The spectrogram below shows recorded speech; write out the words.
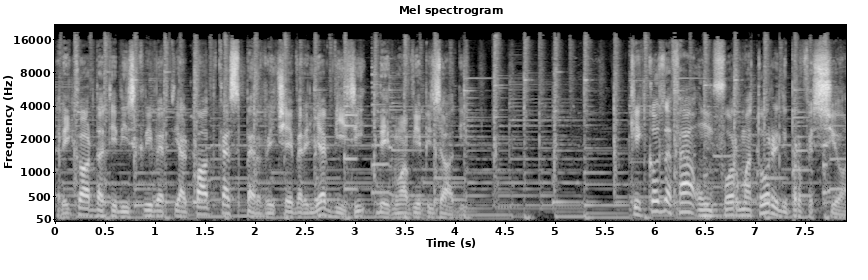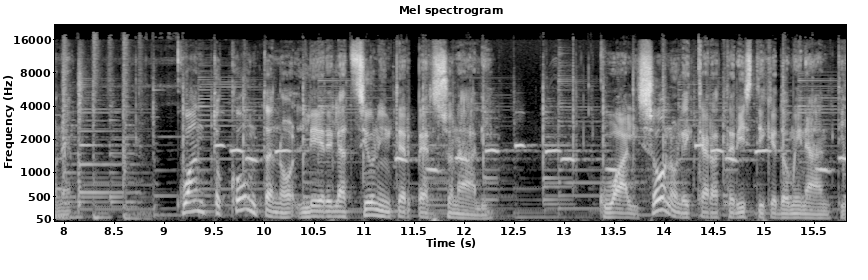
Ricordati di iscriverti al podcast per ricevere gli avvisi dei nuovi episodi. Che cosa fa un formatore di professione? Quanto contano le relazioni interpersonali? Quali sono le caratteristiche dominanti?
